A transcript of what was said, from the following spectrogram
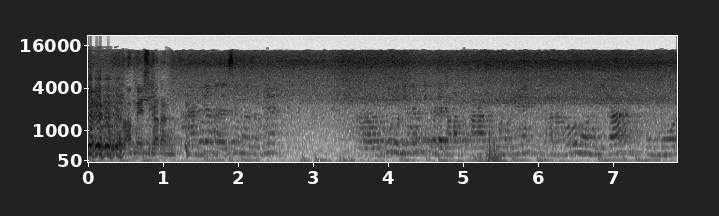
Ramai sekarang. Ada nggak sih uh, gue mau nikah nih udah ada patokan umurnya karena gue mau nikah umur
